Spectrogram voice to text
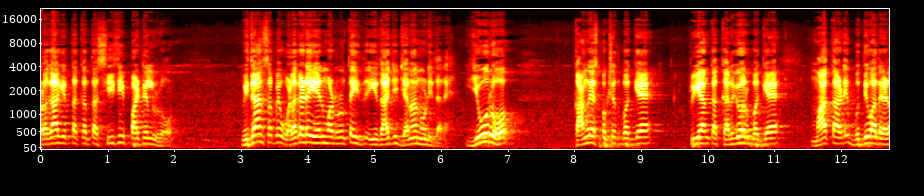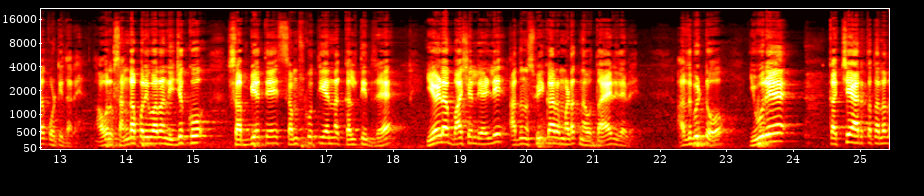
ಒಳಗಾಗಿರ್ತಕ್ಕಂಥ ಸಿ ಸಿ ಪಾಟೀಲರು ವಿಧಾನಸಭೆ ಒಳಗಡೆ ಏನು ಮಾಡಿದ್ರು ಅಂತ ಇದು ಈ ರಾಜ್ಯ ಜನ ನೋಡಿದ್ದಾರೆ. ಇವರು ಕಾಂಗ್ರೆಸ್ ಪಕ್ಷದ ಬಗ್ಗೆ, ಪ್ರಿಯಾಂಕ ಖರ್ಗೆ ಅವ್ರ ಬಗ್ಗೆ ಮಾತಾಡಿ ಬುದ್ಧಿವಾದ ಹೇಳಕ್ಕೆ ಕೊಟ್ಟಿದ್ದಾರೆ ಅವ್ರಿಗೆ ಸಂಘ ಪರಿವಾರ ನಿಜಕ್ಕೂ ಸಭ್ಯತೆ, ಸಂಸ್ಕೃತಿಯನ್ನು ಕಲ್ತಿದ್ರೆ ಹೇಳೋ ಭಾಷೆಯಲ್ಲಿ ಹೇಳಿ ಅದನ್ನು ಸ್ವೀಕಾರ ಮಾಡೋಕ್ಕೆ ನಾವು ತಯಾರಿದ್ದೇವೆ. ಅದು ಬಿಟ್ಟು ಇವರೇ ಕಚ್ಚೆ ಅರ್ಕತನದ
